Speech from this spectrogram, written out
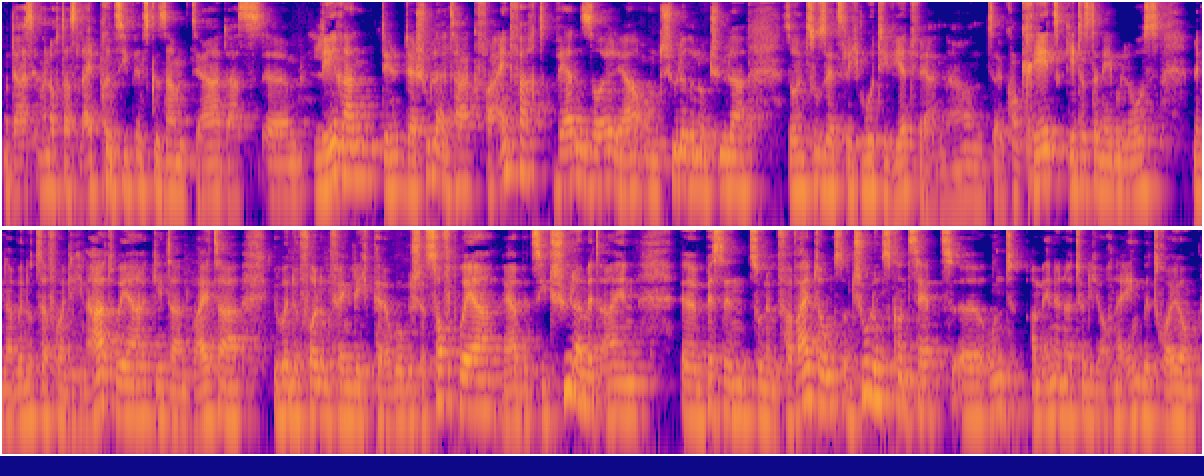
Und da ist immer noch das Leitprinzip insgesamt, ja, dass ähm, Lehrern den, der Schulalltag vereinfacht werden soll, ja, und Schülerinnen und Schüler sollen zusätzlich motiviert werden. Ja. Und äh, konkret geht es dann eben los mit einer benutzerfreundlichen Hardware, geht dann weiter über eine vollumfänglich pädagogische Software, ja, bezieht Schüler mit ein, äh, bis hin zu einem Verwaltungs- und Schulungskonzept äh, und am Ende natürlich auch eine enge Betreuung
